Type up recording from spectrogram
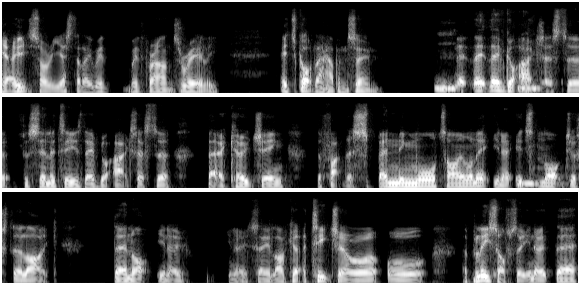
yeah, sorry, yesterday with with France. Really, it's got to happen soon. Mm. They, have got mm. access to facilities. They've got access to better coaching. The fact they're spending more time on it, you know, it's mm. not just a like. They're not, you know, you know, say like a, a teacher or or a police officer. You know, they're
